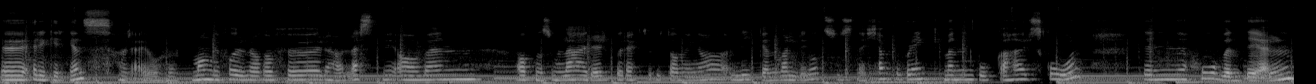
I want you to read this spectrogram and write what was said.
Eh, Erik Kirkens har jeg jo hørt mange foredrag av før. Jeg har lest mye av ham. Hatt ham som lærer på rektorutdanninga. Liker den veldig godt. Syns den er kjempeflink. Men den boka her, 'Skolen', den hoveddelen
